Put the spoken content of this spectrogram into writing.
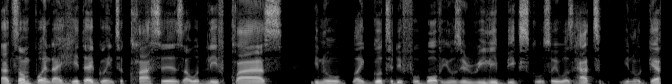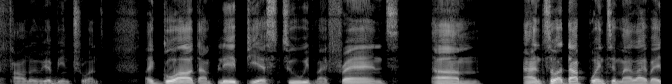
at some point I hated going to classes. I would leave class, you know, like go to the football. It was a really big school, so it was hard to, you know, get found when we were Mhm. being truant. Like go out and play PS2 with my friends. Um, and so at that point in my life, I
